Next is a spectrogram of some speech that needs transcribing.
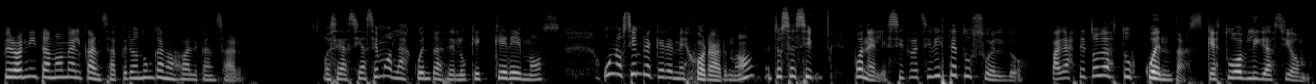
Pero Anita, no me alcanza, pero nunca nos va a alcanzar. O sea, si hacemos las cuentas de lo que queremos, uno siempre quiere mejorar, ¿no? Entonces, si, ponele, si recibiste tu sueldo, pagaste todas tus cuentas, que es tu obligación,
